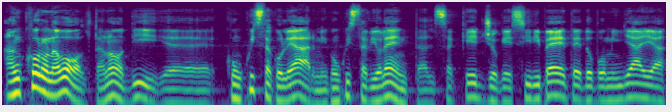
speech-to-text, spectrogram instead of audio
ancora una volta, no? di eh, conquista con le armi, conquista violenta, il saccheggio che si ripete dopo migliaia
